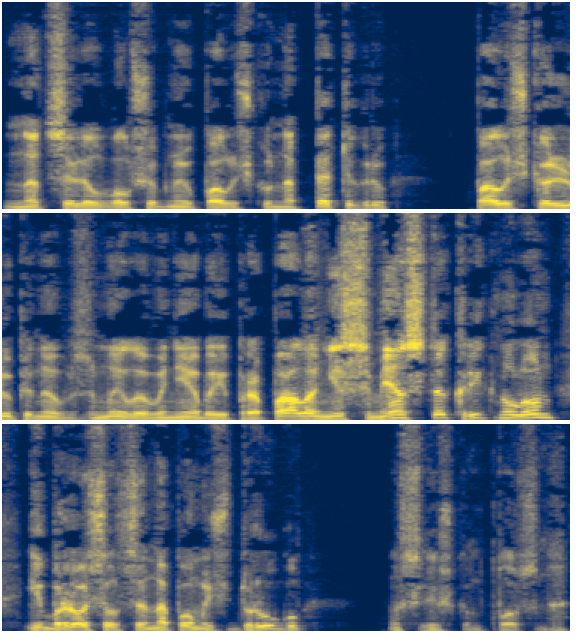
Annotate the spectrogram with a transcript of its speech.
нацелил волшебную палочку на Петтигрю. Палочка Люпина взмыла в небо и пропала. «Не с места!» — крикнул он и бросился на помощь другу, но слишком поздно.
